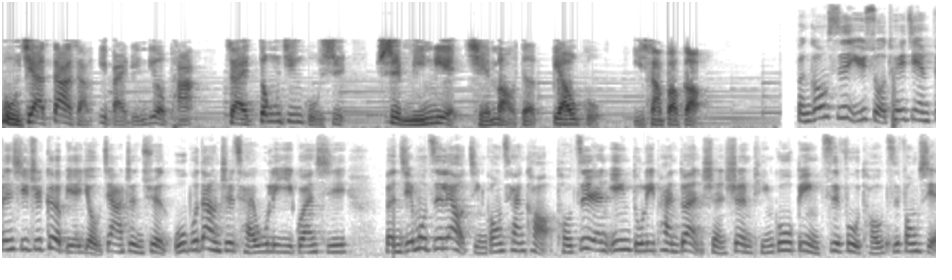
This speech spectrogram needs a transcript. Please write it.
股价大涨一百零六趴，在东京股市是名列前茅的标股。以上报告。本公司与所推荐分析之个别有价证券无不当之财务利益关系。本节目资料仅供参考，投资人应独立判断、审慎评估并自负投资风险。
